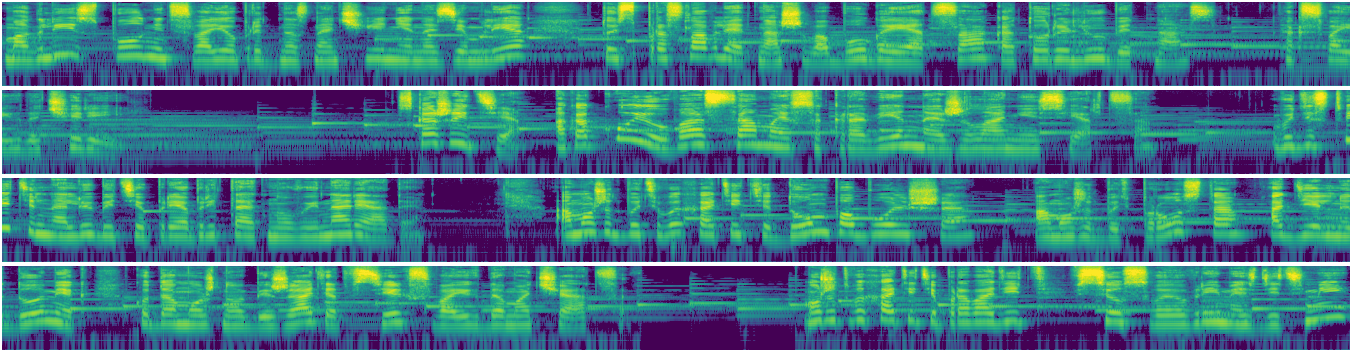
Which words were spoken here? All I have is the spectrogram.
могли исполнить свое предназначение на земле, то есть прославлять нашего Бога и Отца, который любит нас, как своих дочерей. Скажите, а какое у вас самое сокровенное желание сердца? Вы действительно любите приобретать новые наряды? А может быть, вы хотите дом побольше, а может быть просто отдельный домик, куда можно убежать от всех своих домочадцев. Может, вы хотите проводить все свое время с детьми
